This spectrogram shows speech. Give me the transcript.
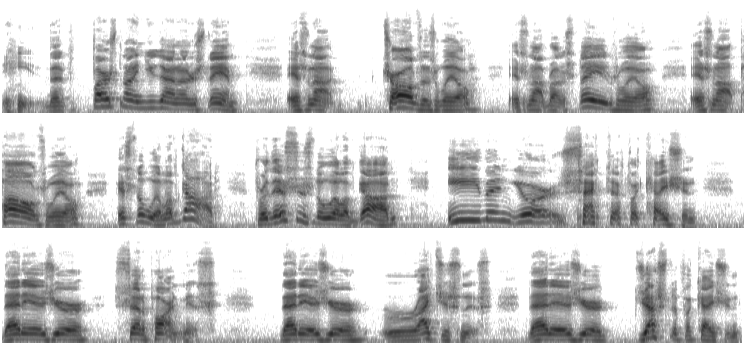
He, the first thing you got to understand, it's not Charles's will, it's not Brother Steve's will, it's not Paul's will, it's the will of God. For this is the will of God, even your sanctification, that is your set apartness, that is your righteousness, that is your justification.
